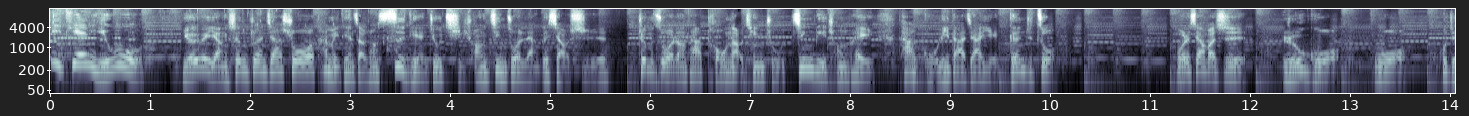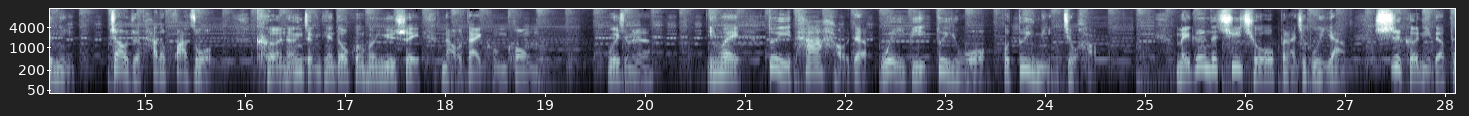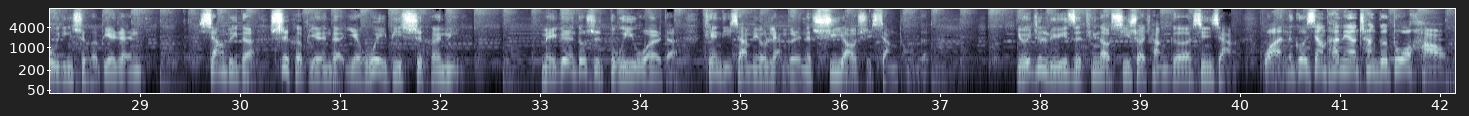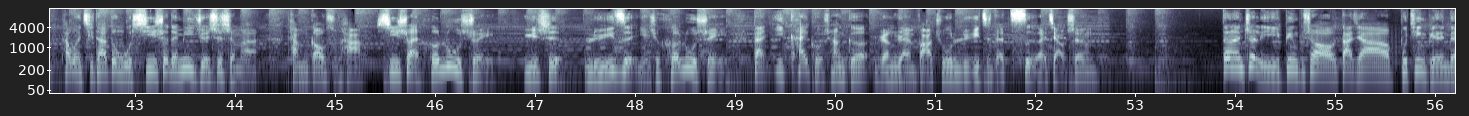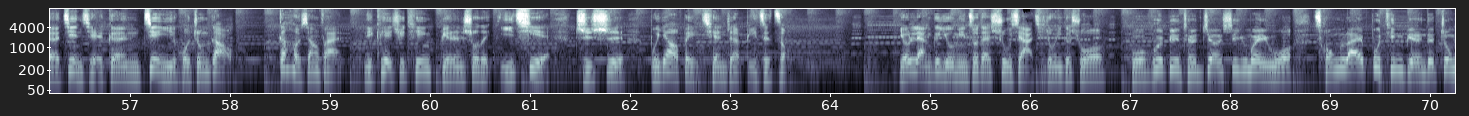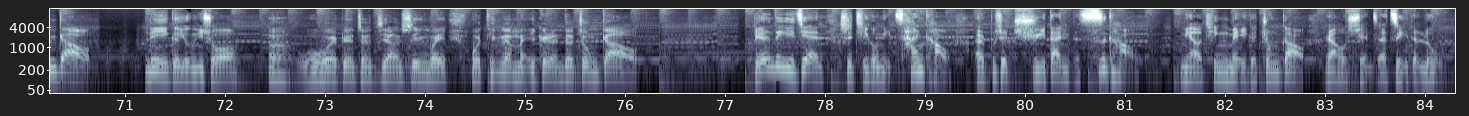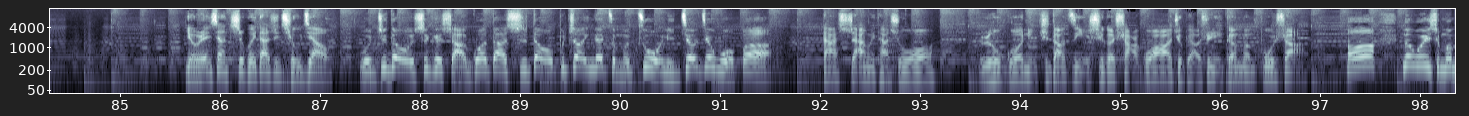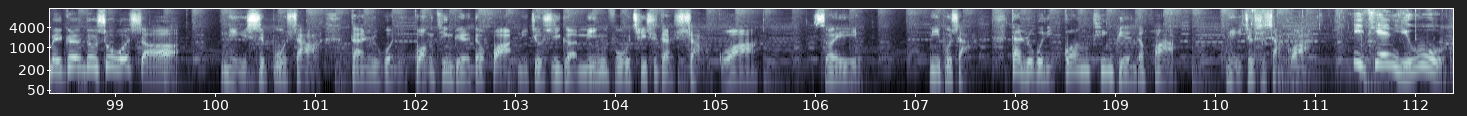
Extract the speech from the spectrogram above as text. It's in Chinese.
一天一物，有一位养生专家说，他每天早上四点就起床静坐两个小时，这么做让他头脑清楚、精力充沛。他鼓励大家也跟着做。我的想法是，如果我或者你照着他的画作，可能整天都昏昏欲睡、脑袋空空。为什么呢？因为对他好的未必对我或对你就好。每个人的需求本来就不一样，适合你的不一定适合别人。相对的，适合别人的也未必适合你。每个人都是独一无二的，天底下没有两个人的需要是相同的。有一只驴子听到蟋蟀唱歌，心想：哇，能够像它那样唱歌多好！他问其他动物蟋蟀的秘诀是什么，他们告诉他，蟋蟀喝露水。于是驴子也去喝露水，但一开口唱歌，仍然发出驴子的刺耳叫声。当然，这里并不是要大家不听别人的见解跟建议或忠告。刚好相反，你可以去听别人说的一切，只是不要被牵着鼻子走。有两个游民坐在树下，其中一个说：“我会变成这样，是因为我从来不听别人的忠告。”另一个游民说：“呃，我会变成这样，是因为我听了每一个人的忠告。”别人的意见是提供你参考，而不是取代你的思考。你要听每一个忠告，然后选择自己的路。有人向智慧大师求教：“我知道我是个傻瓜大师，但我不知道应该怎么做，你教教我吧。”大师安慰他说：“如果你知道自己是个傻瓜，就表示你根本不傻啊。那为什么每个人都说我傻？你是不傻，但如果你光听别人的话，你就是一个名副其实的傻瓜。所以你不傻，但如果你光听别人的话，你就是傻瓜。”一天一物。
